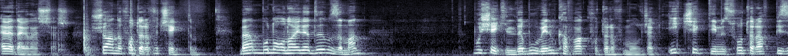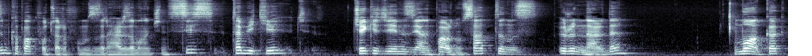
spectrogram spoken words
Evet arkadaşlar. Şu anda fotoğrafı çektim. Ben bunu onayladığım zaman bu şekilde bu benim kapak fotoğrafım olacak. İlk çektiğimiz fotoğraf bizim kapak fotoğrafımızdır her zaman için. Siz tabii ki çekeceğiniz yani pardon sattığınız ürünlerde muhakkak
